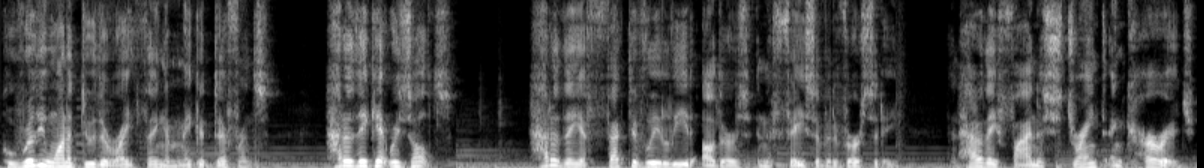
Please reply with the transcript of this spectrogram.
who really want to do the right thing and make a difference, how do they get results? How do they effectively lead others in the face of adversity? And how do they find the strength and courage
